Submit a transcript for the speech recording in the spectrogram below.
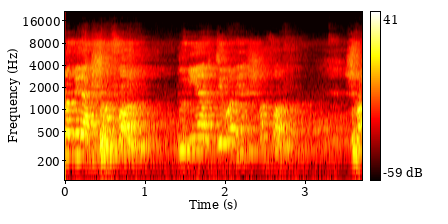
নবীরা সফল দুনিয়ার জীবনের সফল। সব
